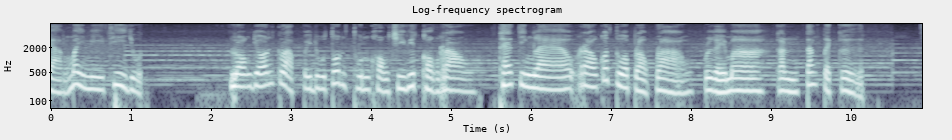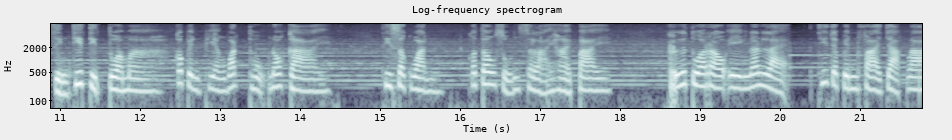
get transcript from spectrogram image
อย่างไม่มีที่หยุด ลองย้อนกลับไปดูต้นทุนของชีวิตของเรา แท้จริงแล้วเราก็ตัวเปล่าๆเปลื่อยมากันตั้งแต่เกิด สิ่งที่ติดตัวมาก็เป็นเพียงวัตถุนอกกาย ที่สักวันก็ต้องสูญสลายหายไป หรือตัวเราเองนั่นแหละ ที่จะเป็นฝ่ายจากลา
